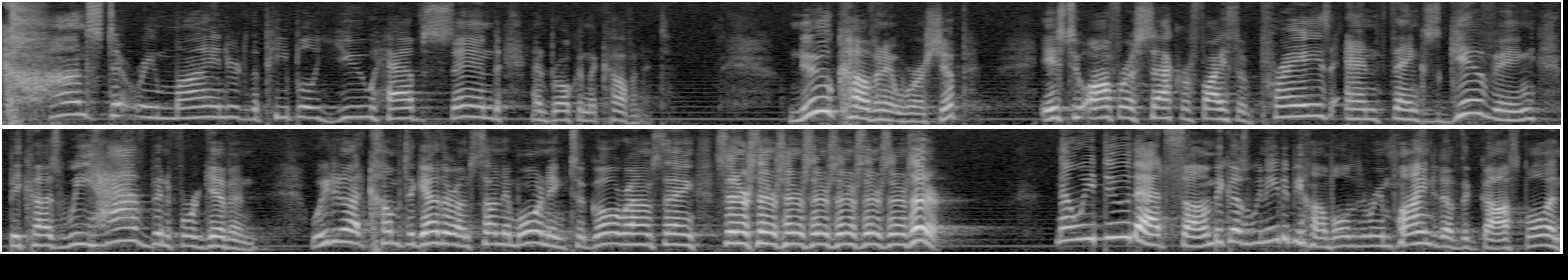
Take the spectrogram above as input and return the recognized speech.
constant reminder to the people you have sinned and broken the covenant. New covenant worship is to offer a sacrifice of praise and thanksgiving because we have been forgiven. We do not come together on Sunday morning to go around saying, sinner, sinner, sinner, sinner, sinner, sinner, sinner, sinner. Now, we do that some because we need to be humbled and reminded of the gospel and,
